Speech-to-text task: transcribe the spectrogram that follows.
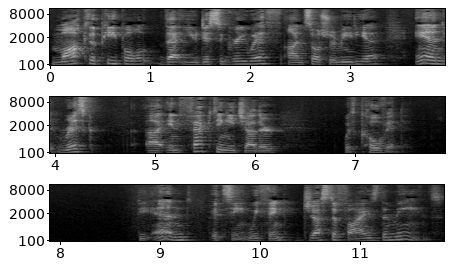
mock the people that you disagree with on social media, and risk uh, infecting each other with COVID. The end, it seems, we think, justifies the means.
